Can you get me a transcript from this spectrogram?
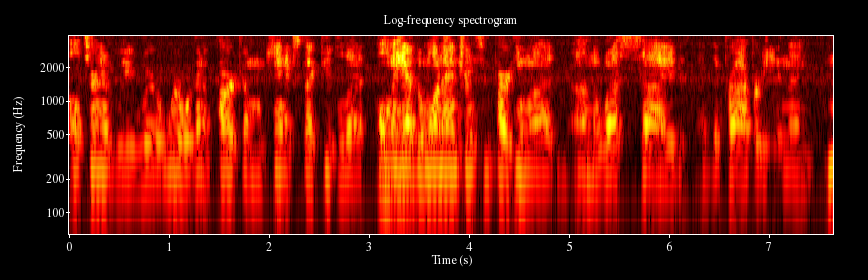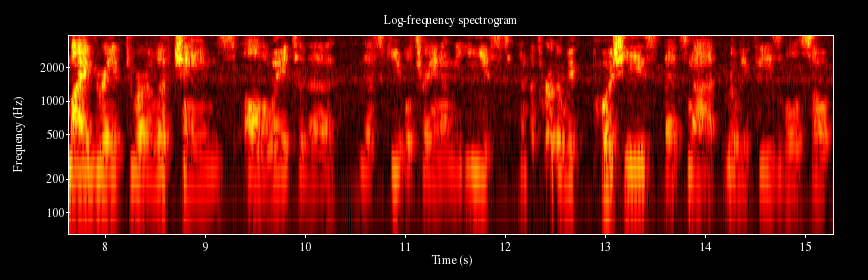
alternatively, where, where we're going to park them, we can't expect people to only have the one entrance and parking lot on the west side of the property and then migrate through our lift chains all the way to the the skiable train on the east. And the further we push east, that's not really feasible. So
